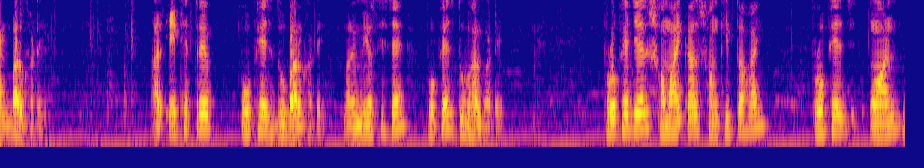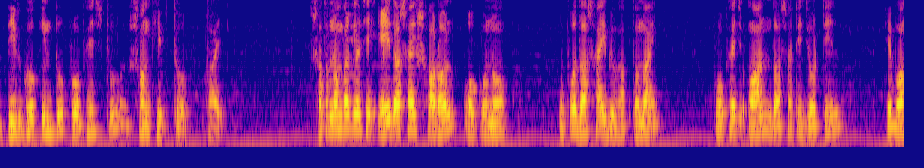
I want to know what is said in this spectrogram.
একবার ঘটে আর এক্ষেত্রে প্রোফেজ দুবার ঘটে মানে মিওসিসে প্রোফেজ দুবার ঘটে। প্রোফেজের সময়কাল সংক্ষিপ্ত হয়। প্রোফেজ ওয়ান দীর্ঘ কিন্তু প্রোফেজ টু সংক্ষিপ্ত হয়। সতেরো নম্বর কি বলছে এই দশায় সরল ও কোনো উপদশায় বিভক্ত নয়। প্রোফেজ ওয়ান দশাটি জটিল এবং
